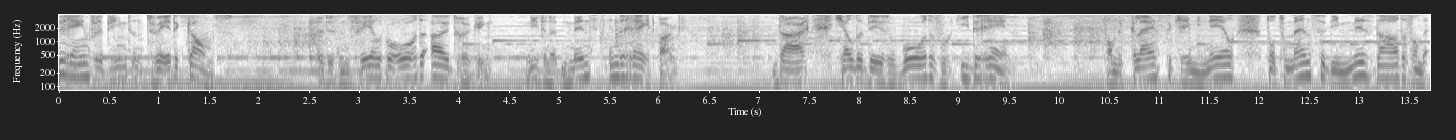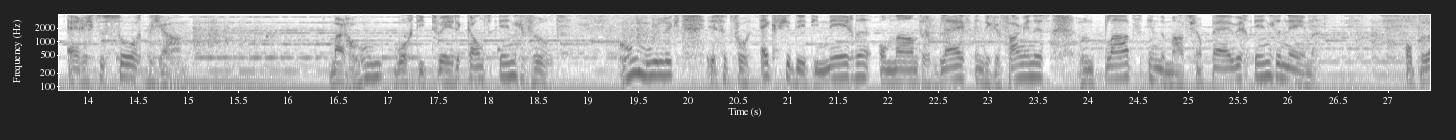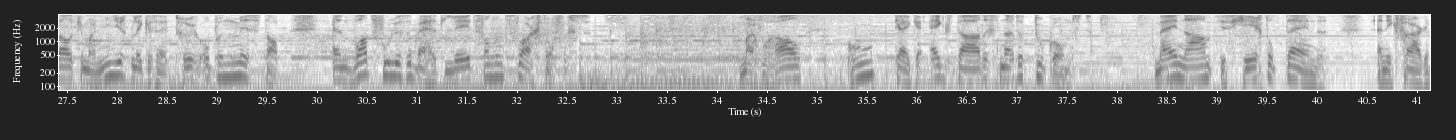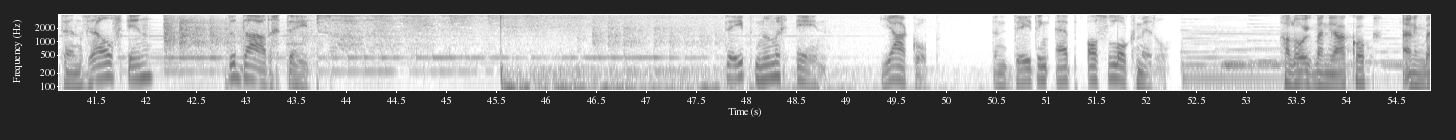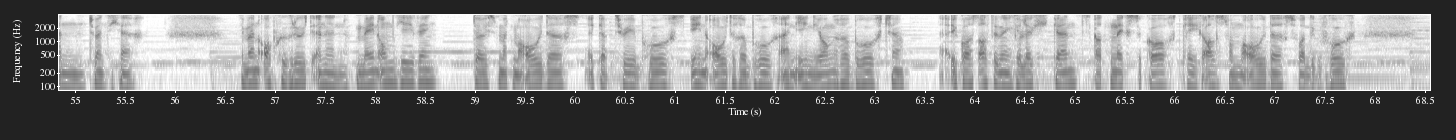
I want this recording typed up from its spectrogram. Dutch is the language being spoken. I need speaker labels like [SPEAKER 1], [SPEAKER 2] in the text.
[SPEAKER 1] Iedereen verdient een tweede kans. Het is een veelgehoorde uitdrukking, niet in het minst in de rechtbank. Daar gelden deze woorden voor iedereen. Van de kleinste crimineel tot mensen die misdaden van de ergste soort begaan. Maar hoe wordt die tweede kans ingevuld? Hoe moeilijk is het voor ex-gedetineerden om na een verblijf in de gevangenis hun plaats in de maatschappij weer in te nemen? Op welke manier blikken zij terug op hun misstap? En wat voelen ze bij het leed van hun slachtoffers? Maar vooral, hoe kijken ex-daders naar de toekomst? Mijn naam is Geert op Teinde en ik vraag het hen zelf in de Dadertapes. Tape nummer 1. Jacob. Een dating-app als lokmiddel.
[SPEAKER 2] Hallo, ik ben Jacob en ik ben 20 jaar. Ik ben opgegroeid in een, mijn omgeving, thuis met mijn ouders. Ik heb twee broers, één oudere broer en één jongere broertje. Ik was altijd een gelukkig kind, ik had niks tekort, kreeg alles van mijn ouders wat ik vroeg.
